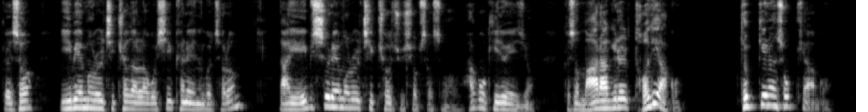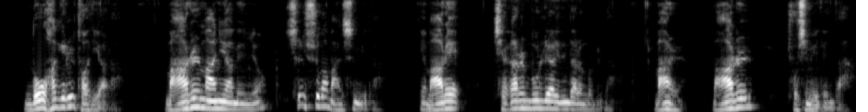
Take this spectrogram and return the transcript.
그래서 입의 문을 지켜달라고 시편에 있는 것처럼 나의 입술의 문을 지켜주시옵소서 하고 기도해죠. 그래서 말하기를 더디하고 듣기는 속히 하고 노하기를 더디하라. 말을 많이 하면요 실수가 많습니다. 말에 재갈을 물려야 된다는 겁니다. 말, 말을 조심해야 된다.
